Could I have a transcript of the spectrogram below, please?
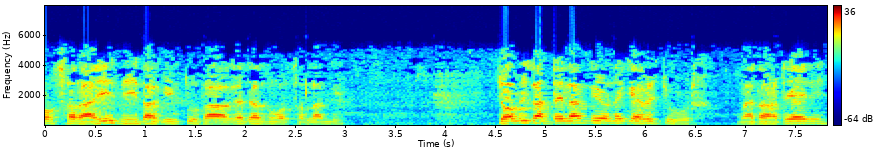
ਅਵਸਰ ਆਈ, ਨੀਂਦ ਆ ਗਈ, ਝੂਠਾ ਆ ਗਿਆ, ਜਦ ਨੂੰ ਅਵਸਰ ਲੰਘ ਗਈ। 24 ਘੰਟੇ ਲੰਘ ਗਏ, ਉਹਨੇ ਕਿਹਾ ਵੀ ਝੂਠ, ਮੈਂ ਤਾਂ ਹਟਿਆ ਹੀ ਨਹੀਂ।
